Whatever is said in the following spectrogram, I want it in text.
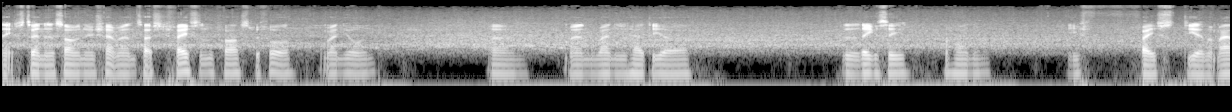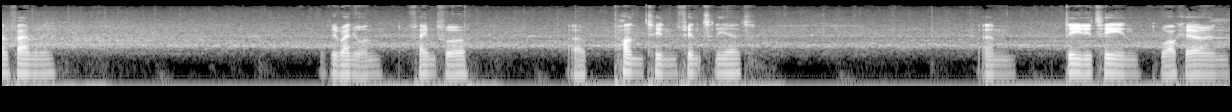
Extending someone who Shaman's actually facing the past before when you're um, when when you had the, uh, the legacy behind him. He faced the uh, McMahon family. The Randy famed for uh, punting Vince in the head and DDTing Walker and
